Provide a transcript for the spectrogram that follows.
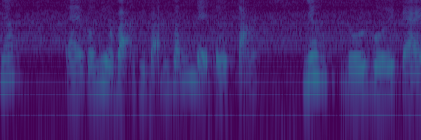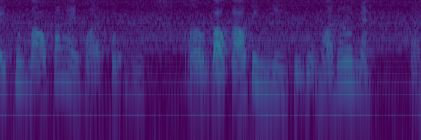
nhé đấy có nhiều bạn thì bạn vẫn để tờ trắng. Nhưng đối với cái thông báo phát hành hóa uh, báo cáo tình hình sử dụng hóa đơn này à,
